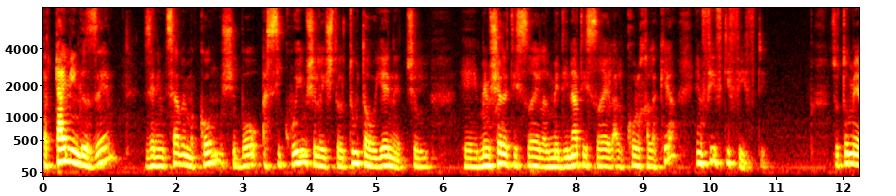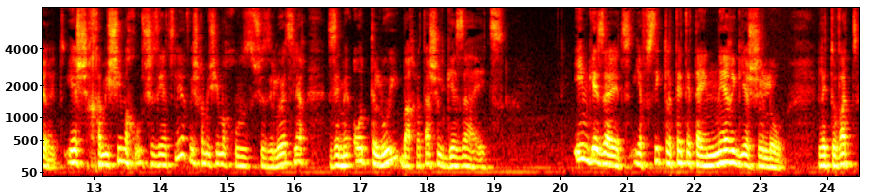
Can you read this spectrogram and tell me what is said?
בטיימינג הזה, זה נמצא במקום שבו הסיכויים של ההשתלטות העוינת של ממשלת ישראל על מדינת ישראל, על כל חלקיה, הם 50-50. זאת אומרת, יש 50 אחוז שזה יצליח ויש 50 אחוז שזה לא יצליח. זה מאוד תלוי בהחלטה של גזע העץ. אם גזע העץ יפסיק לתת את האנרגיה שלו לטובת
